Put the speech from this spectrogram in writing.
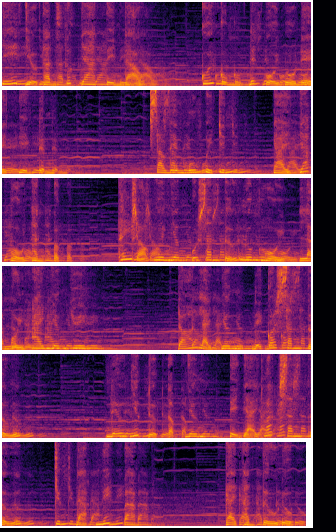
chí dự thành xuất gia tìm đạo. Cuối cùng đến cội bồ đề thiền định. Sau đêm 49 ngài giác ngộ thành phật. Thấy rõ nguyên nhân của sanh tử luân hồi là 12 nhân duyên. Đó là nhân để có sanh tử. Nếu dứt được tập nhân thì giải thoát sanh tử, chứng đạt niết bàn. Ngài thành tựu được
